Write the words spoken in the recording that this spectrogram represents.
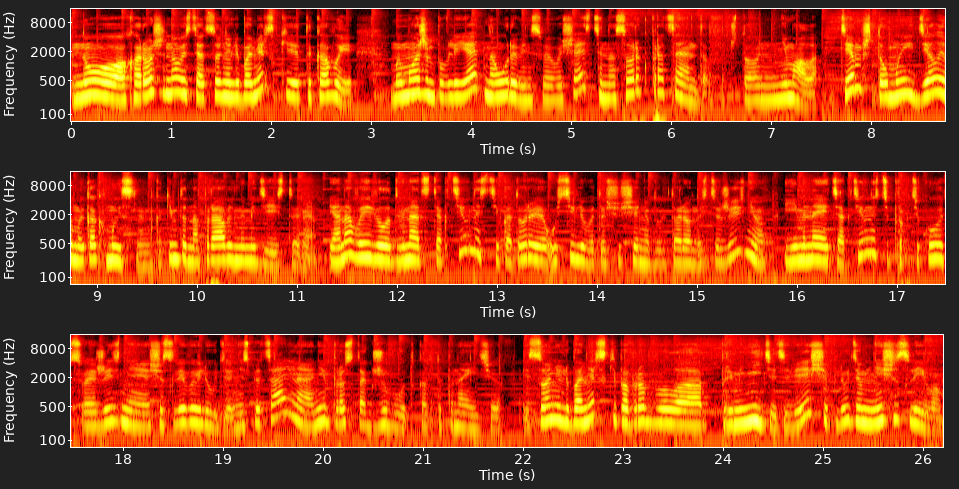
Но хорошие новости от Сони Любомирски таковы. Мы можем повлиять на уровень своего счастья на 40%, что немало. Тем, что мы делаем и как мыслим, какими-то направленными действиями. И она выявила 12 активностей, которые усиливают ощущение удовлетворенности жизнью, и именно эти активности практикуют в своей жизни счастливые люди. Не специально, они просто так живут, как-то по наитию. И Соня Любомирский попробовала применить эти вещи к людям несчастливым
